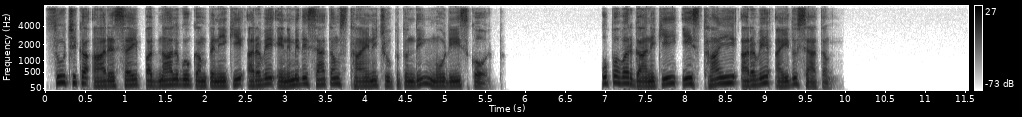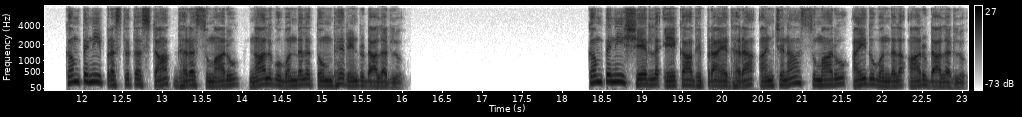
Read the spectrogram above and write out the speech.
సూచిక ఆర్ఎస్ఐ పద్నాలుగు కంపెనీకి అరవై ఎనిమిది శాతం స్థాయిని చూపుతుంది మూడీ స్కోర్. ఉపవర్గానికి ఈ స్థాయి అరవై ఐదు శాతం. కంపెనీ ప్రస్తుత స్టాక్ ధర సుమారు నాలుగు వందల తొంభై రెండు డాలర్లు. కంపెనీ షేర్ల ఏకాభిప్రాయ ధర అంచనా సుమారు ఐదు వందల ఆరు డాలర్లు.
